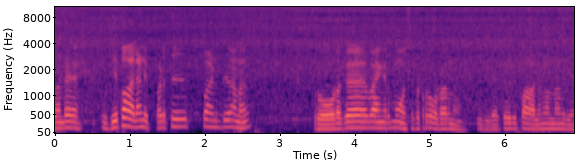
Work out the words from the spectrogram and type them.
അതുകൊണ്ട് പുതിയ പാലാണ്. ഇപ്പം അടുത്ത് പണിതാണ് റോഡൊക്കെ ഭയങ്കര മോശപ്പെട്ട റോഡാണ് പുതിയതായിട്ട് ഒരു പാലം വന്നാൽ മതി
